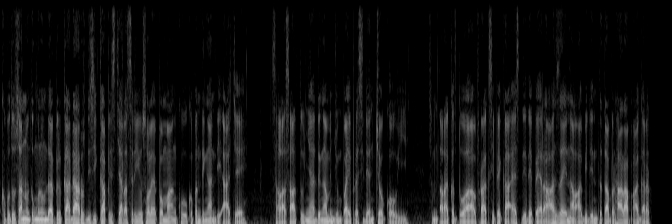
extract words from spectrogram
Keputusan untuk menunda Pilkada harus disikapi secara serius oleh pemangku kepentingan di Aceh. Salah satunya dengan menjumpai Presiden Jokowi. Sementara Ketua fraksi PKS di DPRA Zainal Abidin tetap berharap agar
